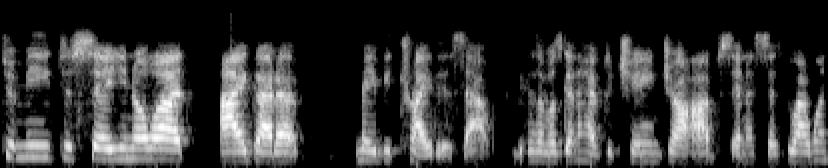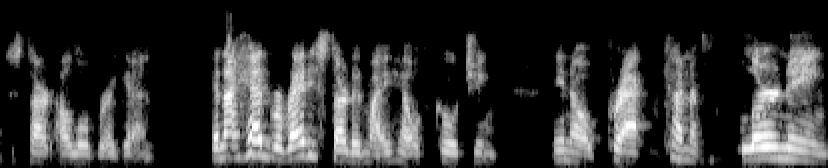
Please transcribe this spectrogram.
to me to say you know what? I gotta maybe try this out because i was gonna have to change jobs and i said do i want to start all over again? And i had already started my health coaching you know prac kind of learning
